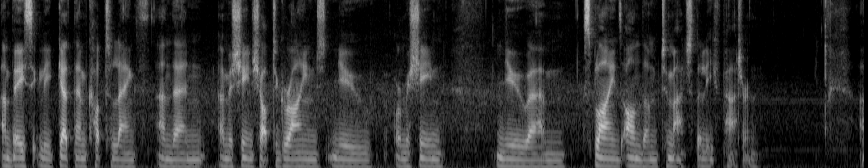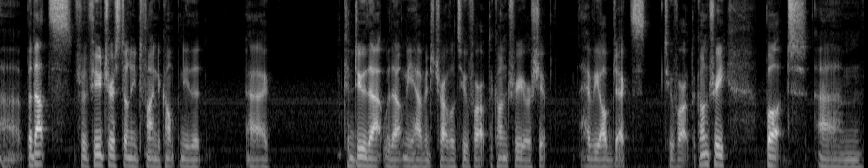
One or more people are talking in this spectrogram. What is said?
and basically get them cut to length, and then a machine shop to grind new or machine new um, splines on them to match the leaf pattern. Uh, but that's for the future. Still need to find a company that uh, can do that without me having to travel too far up the country or ship heavy objects too far up the country. But um,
